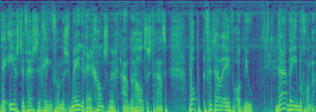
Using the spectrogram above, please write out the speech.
De eerste vestiging van de smederij Gansner aan de Haltestraat. Bob, vertel even opnieuw. Daar ben je begonnen.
